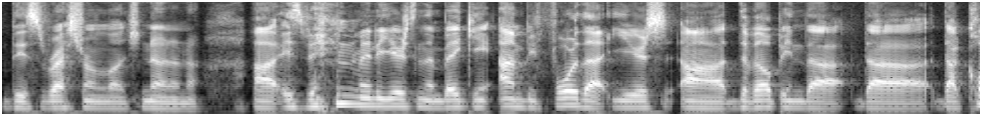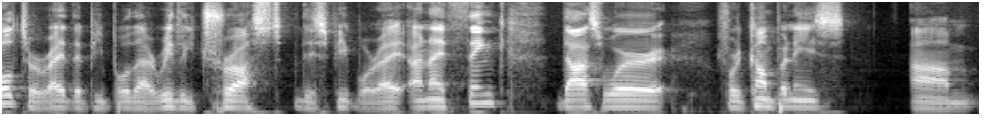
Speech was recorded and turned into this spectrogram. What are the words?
this restaurant launch. No, no, no. Uh, it's been many years in the making, and before that, years uh, developing that the that culture, right? The people that really trust these people, right? And I think that's where for companies um,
